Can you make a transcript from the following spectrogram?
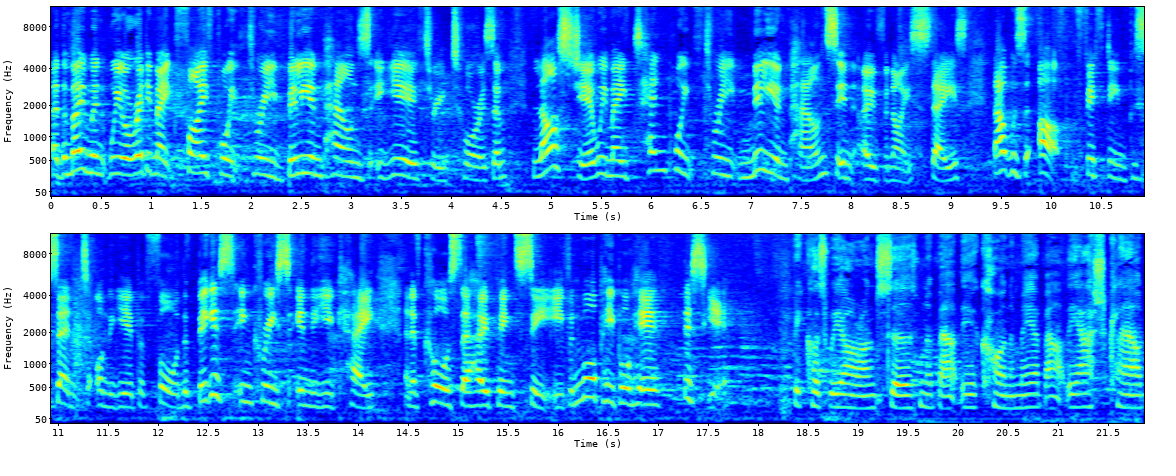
At the moment, we already make £5.3 billion a year through tourism. Last year, we made £10.3 million in overnight stays. That was up 15% on the year before, the biggest increase in the UK. And of course, they're hoping to see even more people here this year because we are uncertain about the economy, about the ash cloud,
